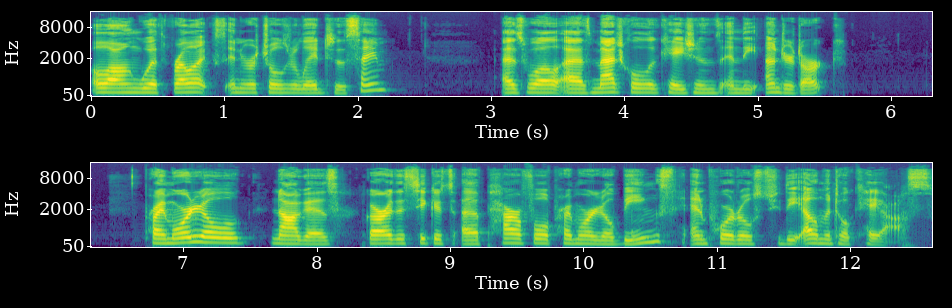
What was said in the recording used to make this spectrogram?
along with relics and rituals related to the same, as well as magical locations in the Underdark. Primordial Nagas guard the secrets of powerful primordial beings and portals to the elemental chaos.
